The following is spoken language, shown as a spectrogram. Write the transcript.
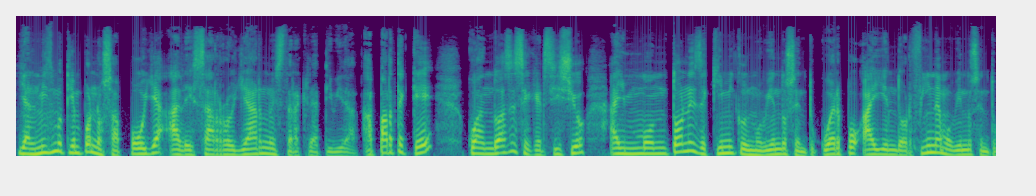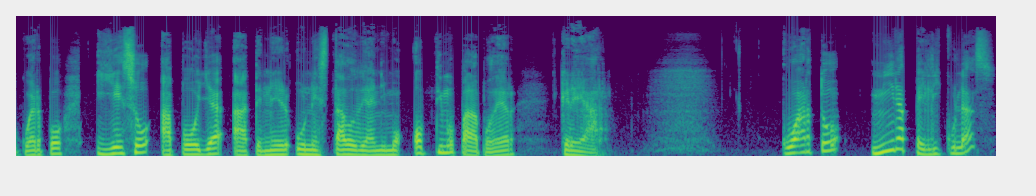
y al mismo tiempo nos apoya a desarrollar nuestra creatividad. Aparte que cuando haces ejercicio hay montones de químicos moviéndose en tu cuerpo, hay endorfina moviéndose en tu cuerpo y eso apoya a tener un estado de ánimo óptimo para poder crear. Cuarto, mira películas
